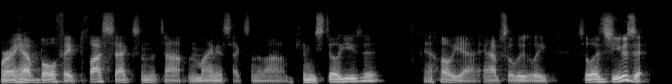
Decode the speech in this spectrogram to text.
where I have both a plus x in the top and minus x in the bottom? Can we still use it? Oh, yeah, absolutely. So let's use it.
